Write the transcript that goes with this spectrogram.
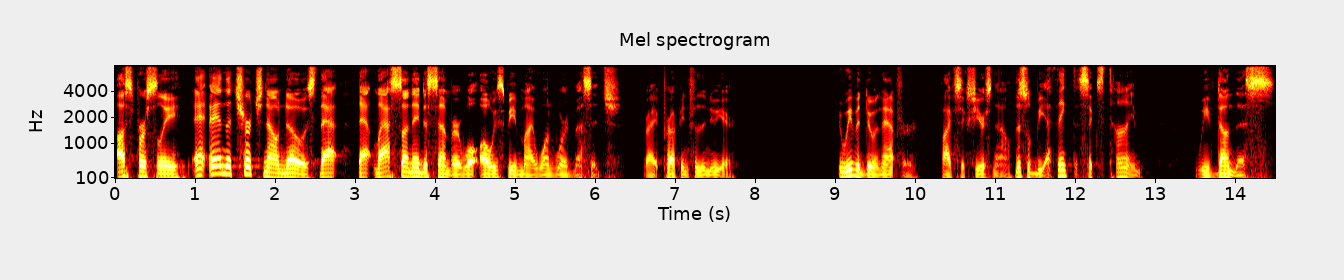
us personally, and, and, the church now knows that that last Sunday in December will always be my one word message, right? Prepping for the new year. And we've been doing that for five, six years now. This will be, I think, the sixth time we've done this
